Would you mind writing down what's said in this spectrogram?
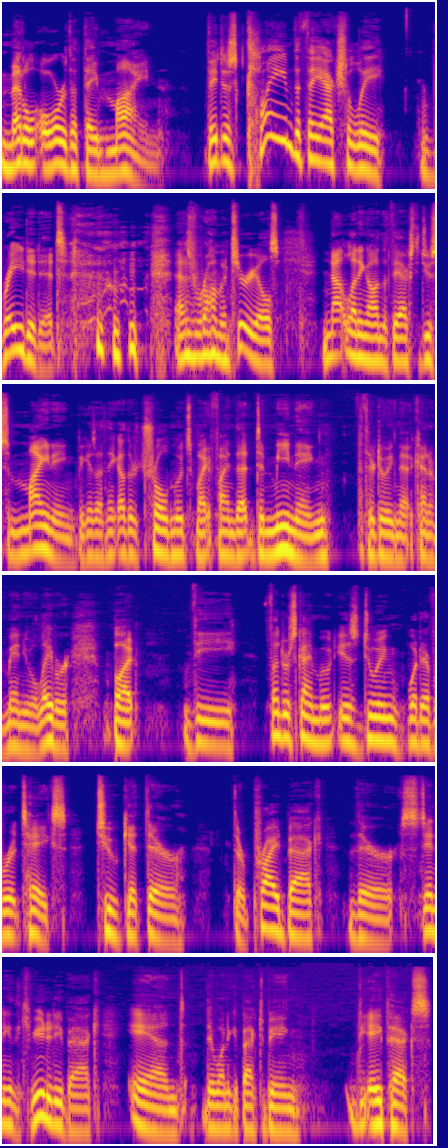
metal ore that they mine. They just claim that they actually raided it as raw materials, not letting on that they actually do some mining, because I think other troll moots might find that demeaning that they're doing that kind of manual labor. But the Thunder Sky Moot is doing whatever it takes to get their their pride back, their standing in the community back, and they want to get back to being the apex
